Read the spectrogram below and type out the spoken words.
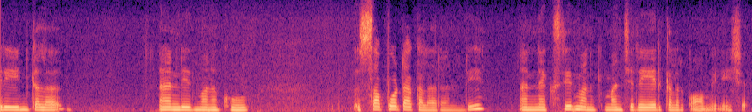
గ్రీన్ కలర్ అండ్ ఇది మనకు సపోటా కలర్ అండి. అండ్ నెక్స్ట్ ఇది మనకి మంచి rare colour combination.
